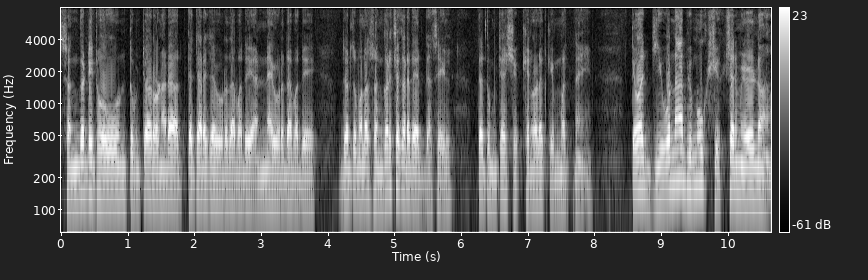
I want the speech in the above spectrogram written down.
संघटित होऊन तुमच्यावर होणाऱ्या अत्याचाराच्या विरोधामध्ये अन्यायाविरोधामध्ये जर तुम्हाला संघर्ष करता येत नसेल तर तुमच्या शिक्षणाला किंमत नाही. तेव्हा जीवनाभिमुख शिक्षण मिळणं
